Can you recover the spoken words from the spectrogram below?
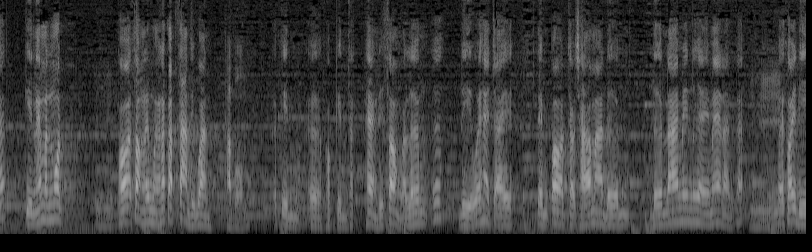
ก็กินให้มันหมดอือฮึเพราะซ่องในเมืองเท่ากับสามสิบวัน ครับผม ก็กินเออพอกินสักแท่งที่ซ่องก็เริ่มเออดีไว้ให้ใจเต็มปอดเช้าๆมาเดิน เดินได้ไม่เหนื่อยไม่อะไรมันก็อือหือค่อยๆดี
